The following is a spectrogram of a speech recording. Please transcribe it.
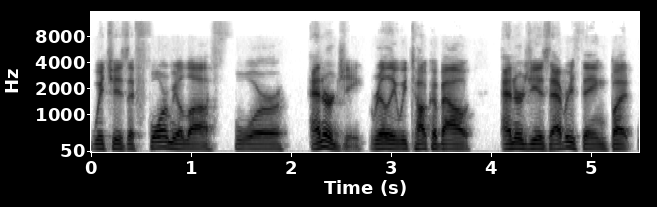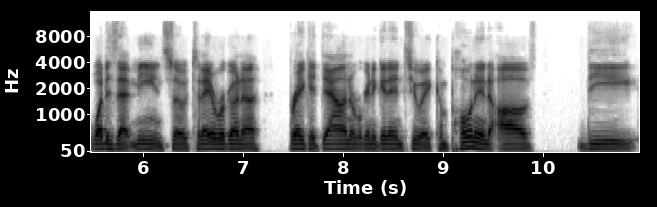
which is a formula for energy. Really, we talk about energy is everything, but what does that mean? So today we're going to break it down and we're going to get into a component of the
